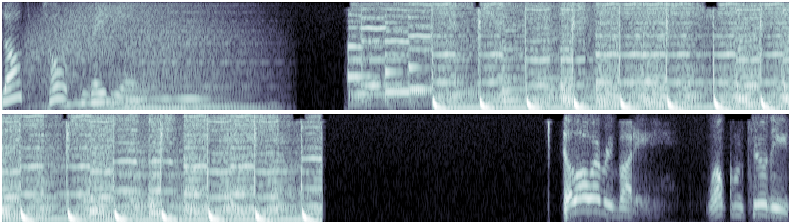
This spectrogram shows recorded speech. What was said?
Blog Talk Radio. Hello, everybody. Welcome to the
